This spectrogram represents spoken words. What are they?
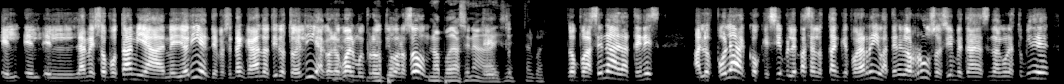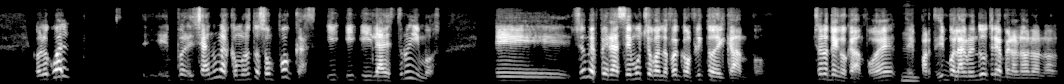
el- el- el- la Mesopotamia, Medio Oriente, pero se están cagando a tiros todo el día, con lo cual muy no productivos po- no, son. No, No puede hacer nada, Eh, ahí, sí, tal cual. puede hacer nada. Tenés a los polacos que siempre le pasan los tanques por arriba, tenés los rusos que siempre están haciendo alguna estupidez. Con lo cual, eh, llanuras como nosotros son pocas y, y- y la destruimos. Eh, yo me esperancé mucho cuando fue el conflicto del campo. Yo no tengo campo, ¿eh? Mm. Eh, participo en la agroindustria, pero no, no, no.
